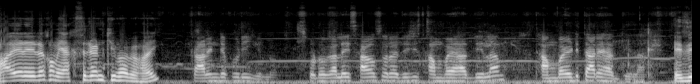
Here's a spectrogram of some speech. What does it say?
ভাইয়ের এরকম অ্যাক্সিডেন্ট কীভাবে হয়? কারেন্টে পড়ে গেল। ছোট গালেই ছাগল চড়াই দিয়েছি থাম্বায় হাত দিলাম। থাম্বাইটি তারে হাত দিলাম এই যে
